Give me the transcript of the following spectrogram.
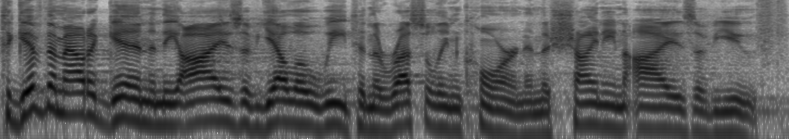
to give them out again in the eyes of yellow wheat and the rustling corn and the shining eyes of youth.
